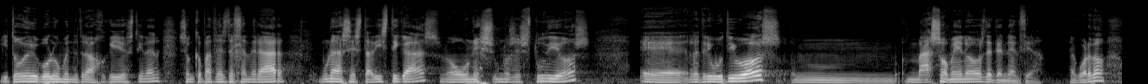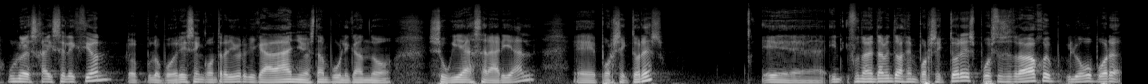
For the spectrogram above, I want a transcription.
y todo el volumen de trabajo que ellos tienen, son capaces de generar unas estadísticas, ¿no? unos estudios eh, retributivos mm, más o menos de tendencia. ¿De acuerdo? Uno es High Selección, lo, podréis encontrar, yo creo que cada año están publicando su guía salarial eh, por sectores. Eh, y fundamentalmente lo hacen por sectores, puestos de trabajo y, luego por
